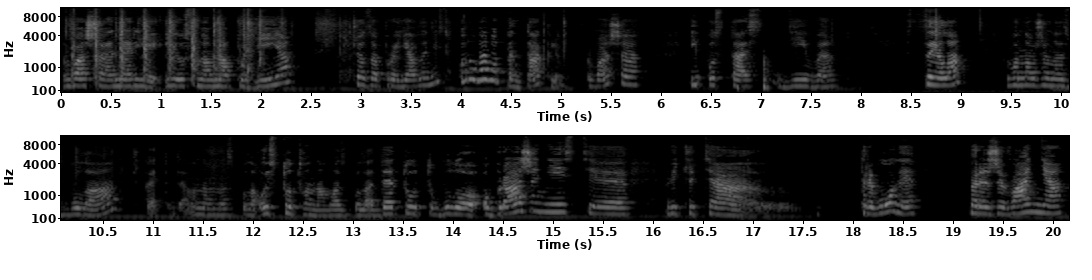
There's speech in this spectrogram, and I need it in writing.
ваша енергія і основна подія. Що за проявленість? Королева Пентаклів. Ваша іпостась діви. Сила. Вона вже у нас була. Чекайте, де вона у нас була? Ось тут вона у вас була. Де тут було ображеність, е, відчуття е, тривоги, переживання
